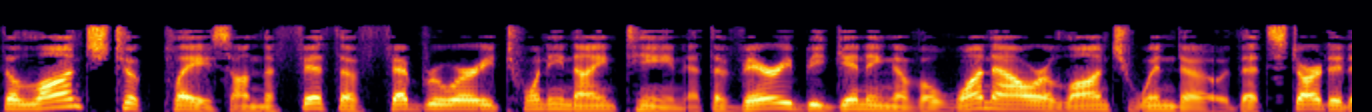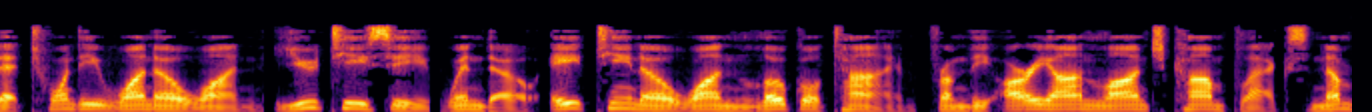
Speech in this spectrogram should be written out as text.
The launch took place on 5 February 2019 at the very beginning of a one-hour launch window that started at 2101 UTC window 1801 local time from the Ariane Launch Complex No.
